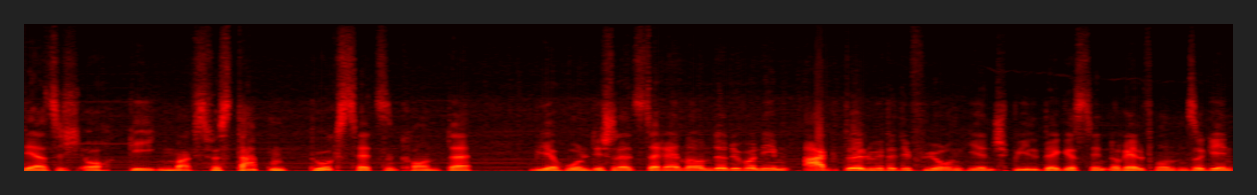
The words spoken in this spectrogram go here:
der sich auch gegen Max Verstappen durchsetzen konnte. Wir holen die schnellste Rennrunde und übernehmen aktuell wieder die Führung hier in Spielberg. Es sind noch elf Runden zu gehen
